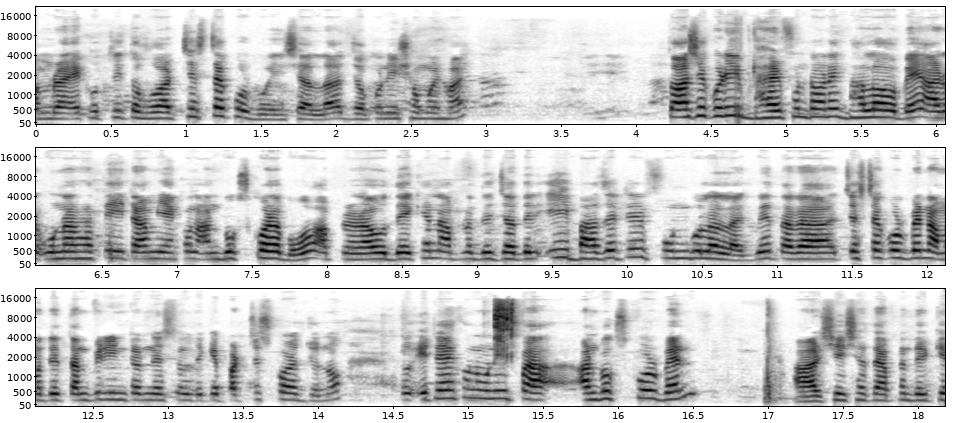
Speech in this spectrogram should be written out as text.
আমরা একত্রিত হওয়ার চেষ্টা করব ইনশাল্লাহ যখনই সময় হয়। তো আশা করি ভাইয়ের ফোনটা অনেক ভালো হবে। আর ওনার হাতে এটা আমি এখন আনবক্স করাবো। আপনারাও দেখেন, আপনাদের যাদের এই বাজেটের ফোনগুলো লাগবে, তারা চেষ্টা করবেন আমাদের তানভীর ইন্টারন্যাশনাল থেকে পারচেস করার জন্য। তো এটা এখন উনি আনবক্স করবেন। আর সেই সাথে আপনাদেরকে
